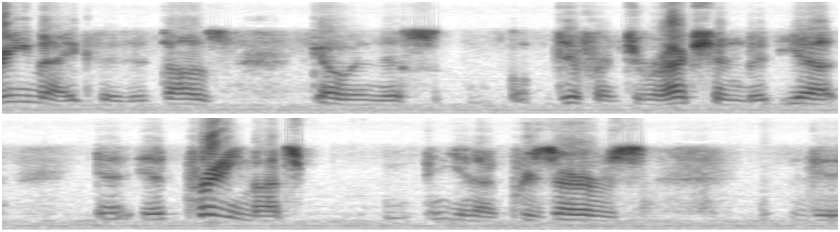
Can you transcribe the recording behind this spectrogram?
remake that it does go in this different direction, but yet it, it pretty much, you know, preserves the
